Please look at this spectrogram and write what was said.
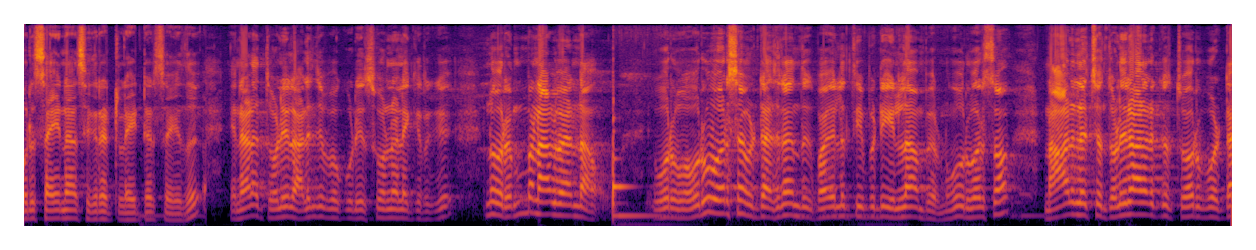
ஒரு சைனா சிகரெட் லைட்டர் செய்யுது என்னால் தொழில் அழிஞ்சு போகக்கூடிய சூழ்நிலைக்கு இருக்குது இன்னும் ரொம்ப நாள் வேண்டாம். ஒரு ஒரு வருஷம் விட்டாச்சுன்னா இந்த பகுதியில் தீப்பெட்டி இல்லாமல் போயிடும் நூறு வருஷம் நாலு லட்சம் தொழிலாளருக்கு சோறு போட்ட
